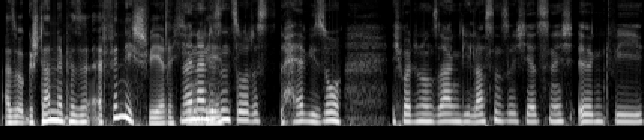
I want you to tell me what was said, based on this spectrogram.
also gestandene Person, äh, finde ich schwierig. Nein, nein, die sind so, das, hä, wieso? Ich wollte nur sagen, die lassen sich jetzt nicht irgendwie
